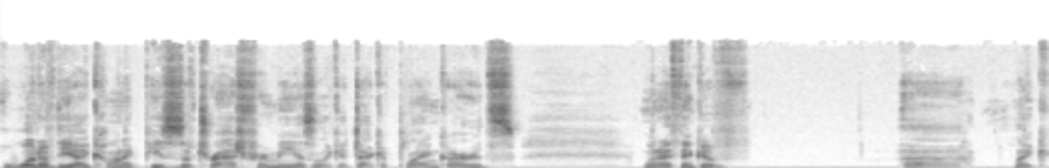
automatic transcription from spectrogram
one of the iconic pieces of trash for me is like a deck of playing cards. When I think of uh, like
